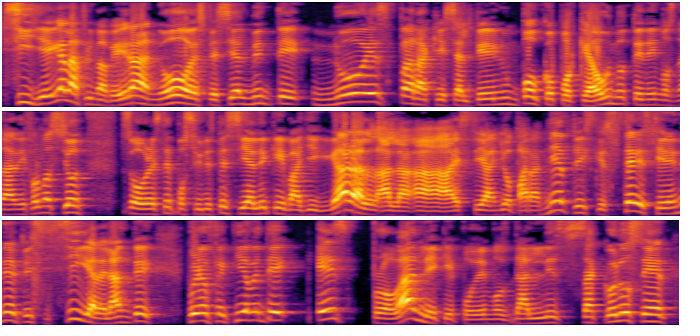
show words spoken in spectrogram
Si llega la primavera, no, especialmente no es para que se alteren un poco porque aún no tenemos nada de información, sobre este posible especial de que va a llegar a, este año para Netflix, que ustedes tienen Netflix y sigue adelante, pero efectivamente es probable que podemos darles a conocer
